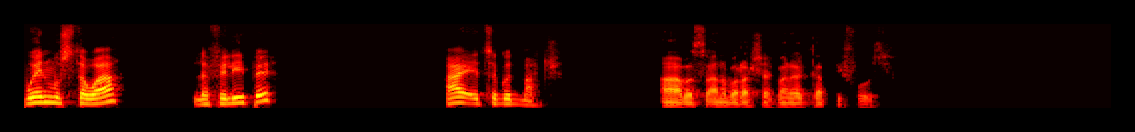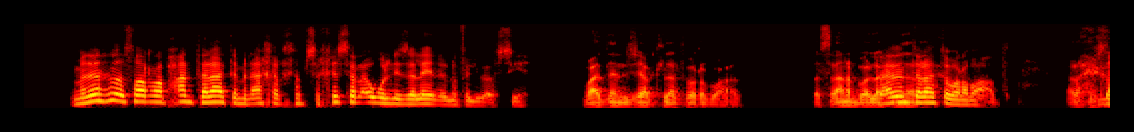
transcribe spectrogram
وين مستواه لفيليبي هاي it's a good match. آه بس أنا برشح مانويل كاب يفوز من هلا صار ربحان ثلاثة من آخر خمسة. خسر أول نزالين له في ال UFC. وبعدين جاب ثلاثة ورا بعض. بس أنا بقول لك بعدين رح, ورا بعض. رح بس شوف مع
